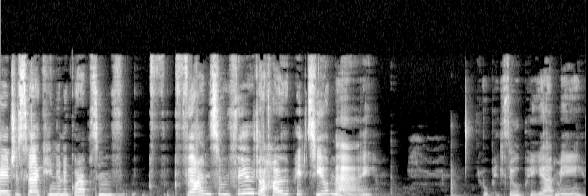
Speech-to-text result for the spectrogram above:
Here, just lurking. Gonna grab some, find some food. I hope it's yummy. Hope it's super yummy.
